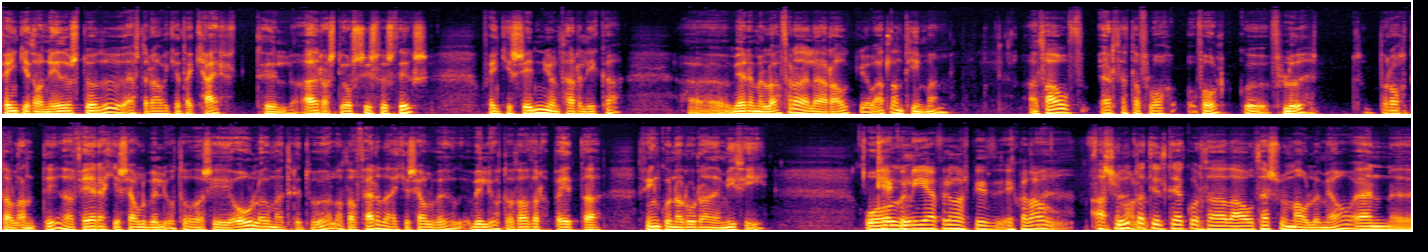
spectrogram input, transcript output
fengi þá niðurstöðu eftir að hafa geta kært til aðra stjórnsýslustiks fengi sinjun þar líka uh, verið með lögfræðilega ráðgjöf allan tíman að þá er þetta fólk uh, flutt brótt af landi, það fer ekki sjálfviljút og það sé í ólögumættri dvöl og þá fer það ekki sjálfviljút og þá þarf að beita þingunar úr að þeim í því Tekur nýja frumvarpið eitthvað á að þessum málum? til tekur það á þessum málum já, en uh,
